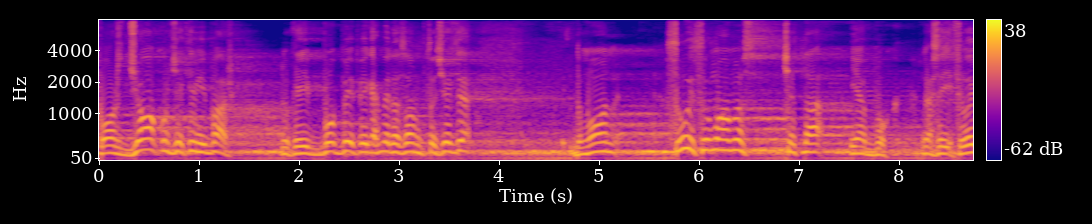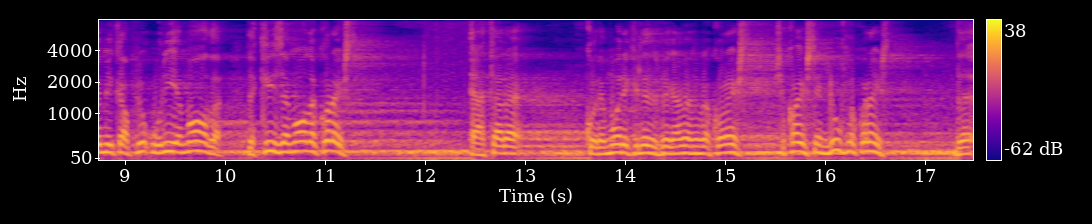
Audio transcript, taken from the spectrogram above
pash gjakun që e kemi bashkë, duke i bo be pejgamberit në këto çështje, Domethënë, thuj Thumamës që të na jap bukë. Ngase filloi me i kaplu uri e madhe dhe krizë e madhe kurejshët. E atëherë, kur e mori këtë letër pejgamberi nga kurejshët, që ka ishte në luftë me kurejshët. Dhe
